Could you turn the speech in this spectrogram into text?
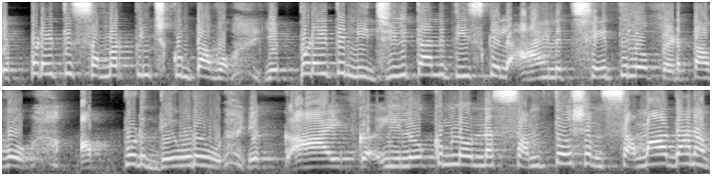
ఎప్పుడైతే సమర్పించుకుంటావో ఎప్పుడైతే నీ జీవితాన్ని తీసుకెళ్ళి ఆయన చేతిలో పెడతావో అప్పుడు దేవుడు యొక్క- ఆ యొక్క ఈ లోకంలో ఉన్న సంతోషం సమాధానం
